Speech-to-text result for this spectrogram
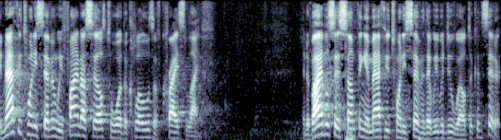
In Matthew 27, we find ourselves toward the close of Christ's life. And the Bible says something in Matthew 27 that we would do well to consider.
